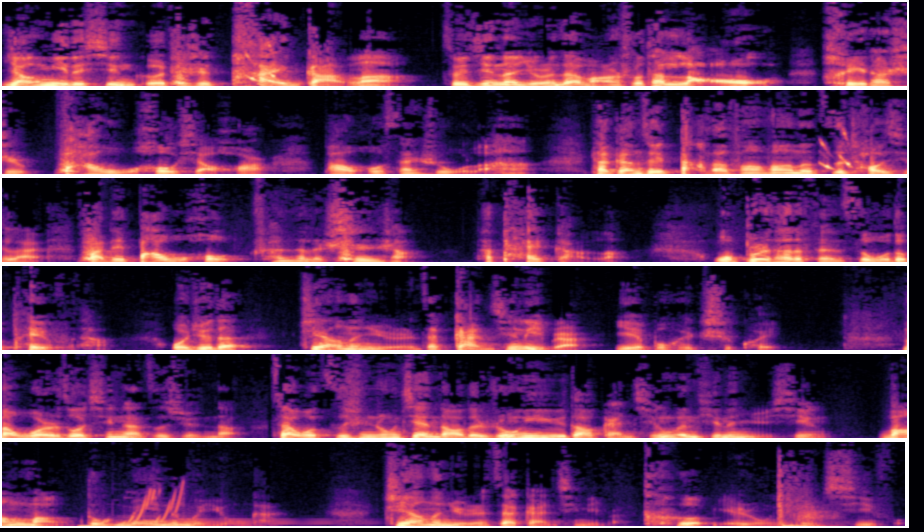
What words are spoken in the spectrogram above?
杨幂的性格真是太敢了。最近呢，有人在网上说她老，黑她是八五后小花，八五后三十五了哈。她干脆大大方方的自嘲起来，把这八五后穿在了身上。她太敢了，我不是她的粉丝，我都佩服她。我觉得这样的女人在感情里边也不会吃亏。那我是做情感咨询的，在我咨询中见到的容易遇到感情问题的女性，往往都没那么勇敢。这样的女人在感情里边特别容易被欺负，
